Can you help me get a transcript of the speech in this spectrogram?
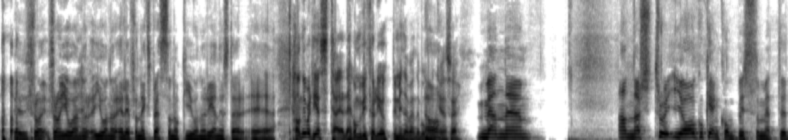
eh, från, från, Johan, Johan, eller från Expressen och Johan Norenius där. Eh, Han har ju varit gäst här. Det här kommer vi följa upp i Mina vännerboken Ja. kan jag säga. Men eh, annars tror jag, jag och en kompis som hette...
